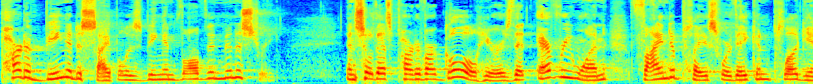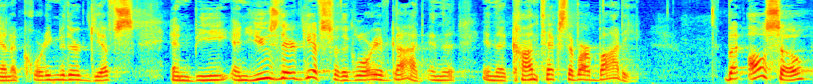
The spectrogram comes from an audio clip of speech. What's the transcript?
Part of being a disciple is being involved in ministry. And so that's part of our goal here is that everyone find a place where they can plug in according to their gifts and be and use their gifts for the glory of God in the in the context of our body. But also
